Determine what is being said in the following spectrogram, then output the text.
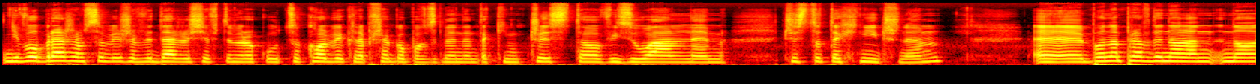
nie wyobrażam sobie, że wydarzy się w tym roku cokolwiek lepszego pod względem takim czysto wizualnym, czysto technicznym. E, bo naprawdę Nolan, no,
